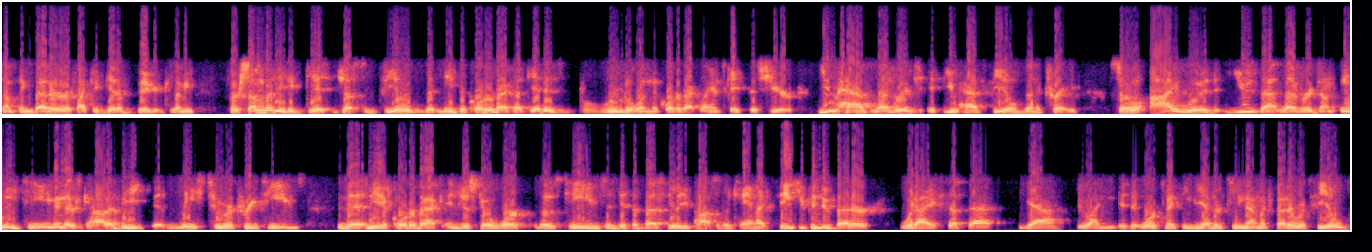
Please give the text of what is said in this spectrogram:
something better. If I could get a bigger because I mean for somebody to get Justin Fields that needs a quarterback, like it is brutal in the quarterback landscape this year. You have leverage if you have Fields in a trade. So I would use that leverage on any team, and there's got to be at least two or three teams that need a quarterback, and just go work those teams and get the best deal you possibly can. I think you can do better. Would I accept that? Yeah. Do I? Is it worth making the other team that much better with Fields?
